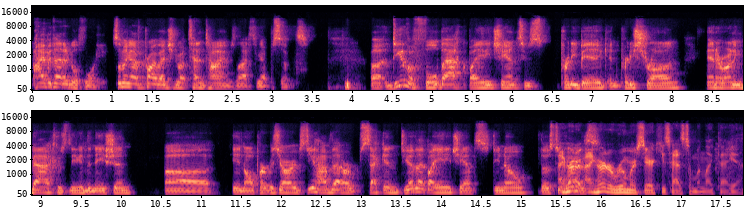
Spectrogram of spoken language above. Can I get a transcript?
Hypothetical for you. Something I've probably mentioned about 10 times the last three episodes. Uh, do you have a fullback by any chance who's pretty big and pretty strong and a running back who's leading the nation uh, in all purpose yards? Do you have that or second? Do you have that by any chance? Do you know those two I heard. guys? I heard a rumor Syracuse has someone like that. Yeah.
